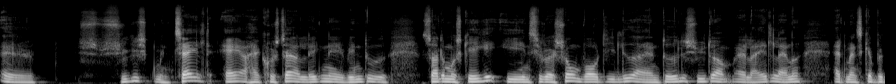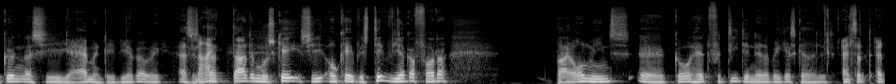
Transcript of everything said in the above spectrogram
øh, psykisk, mentalt af at have krystaller liggende i vinduet, så er det måske ikke i en situation, hvor de lider af en dødelig sygdom eller et eller andet, at man skal begynde at sige, ja, men det virker jo ikke. Altså, der, der er det måske at sige, okay, hvis det virker for dig, by all means, uh, go ahead, fordi det netop ikke er skadeligt. Altså, at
